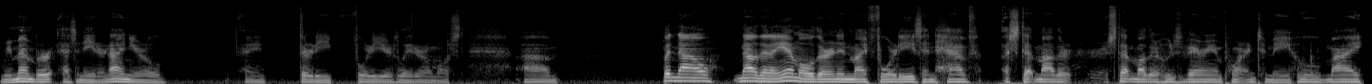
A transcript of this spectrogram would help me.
remember as an eight or nine year old. I mean, 30, 40 years later almost. Um, but now, now that I am older and in my 40s and have a stepmother, stepmother who's very important to me, who my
